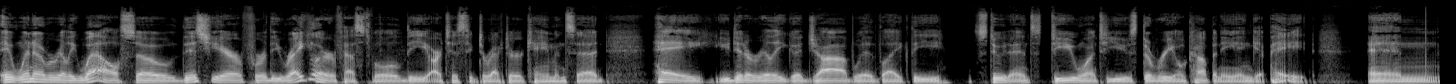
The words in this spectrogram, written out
it went over really well. So this year for the regular festival, the artistic director came and said, Hey, you did a really good job with like the students. Do you want to use the real company and get paid? And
